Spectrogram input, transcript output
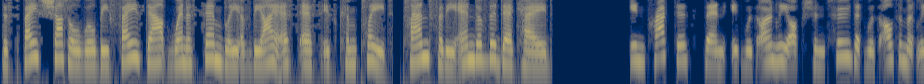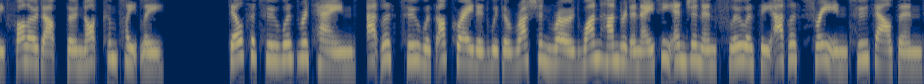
the Space Shuttle will be phased out when assembly of the ISS is complete, planned for the end of the decade." In practice, then, it was only option 2 that was ultimately followed up, though not completely. Delta II was retained. Atlas II was upgraded with a Russian RD 180 engine and flew as the Atlas III in 2000.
